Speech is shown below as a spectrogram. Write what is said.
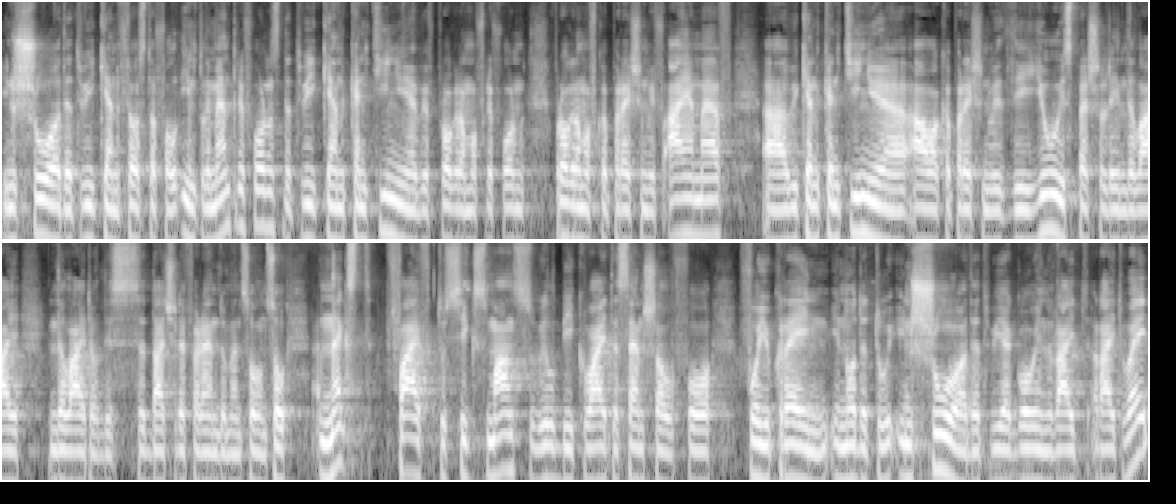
ensure that we can, first of all, implement reforms, that we can continue with program of reform, program of cooperation with IMF. Uh, we can continue our cooperation with the EU, especially in the, light, in the light of this Dutch referendum and so on. So next five to six months will be quite essential for, for Ukraine in order to ensure that we are going right, right way.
